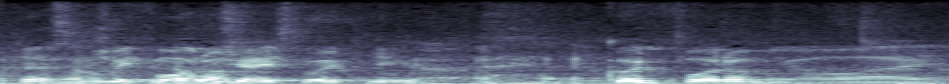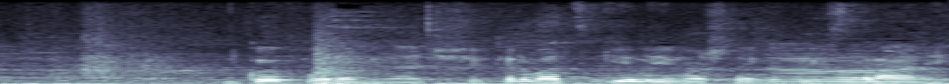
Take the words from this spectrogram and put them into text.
Ok, Ja sam u znači biti forum. naučio iz svoje knjige. Koji forum je ovaj? Koji forum je najčešće? Hrvatski ili imaš nekakvih A, stranih?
